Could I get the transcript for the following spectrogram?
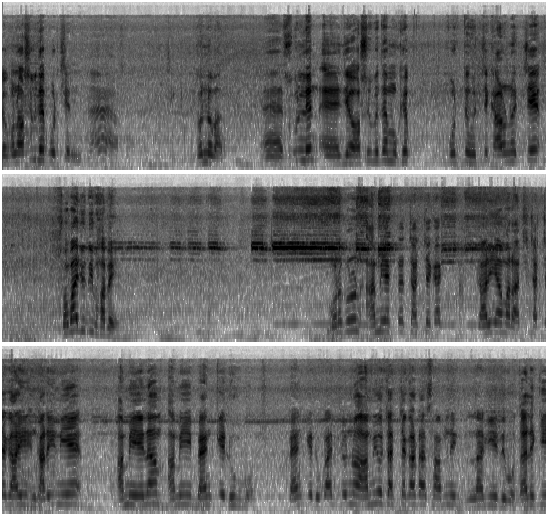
যখন অসুবিধায় পড়ছেন? হ্যাঁ ধন্যবাদ। শুনলেন যে অসুবিধার মুখে পড়তে হচ্ছে কারণ হচ্ছে সবাই যদি ভাবে মনে করুন আমি একটা চার চাকা গাড়ি আমার আছে। চার চাকা গাড়ি গাড়ি নিয়ে আমি এলাম আমি ব্যাংকে ঢুকবো। ব্যাংকে ঢোকার জন্য আমিও চার চাকাটা সামনে লাগিয়ে দেবো। তাহলে কি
